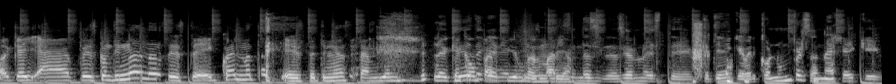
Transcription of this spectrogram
Ok, ah, pues continuando, este, ¿cuál nota este, tenías también Lo que, compartirnos, Mario? Es una situación este, que tiene que ver con un personaje que,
